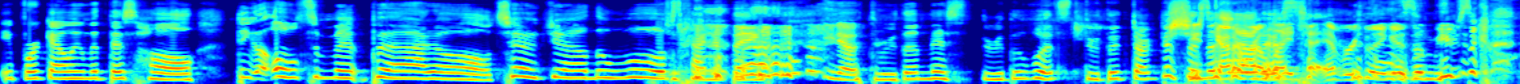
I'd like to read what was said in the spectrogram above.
If we're going with this whole the ultimate battle, take down the wolves kind of thing, you know, through the mist, through the woods, through the darkness, She's got to relate to everything as a musical.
